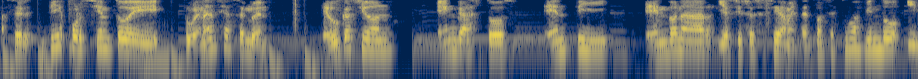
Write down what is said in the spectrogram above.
hacer 10% de tu ganancia, hacerlo en educación, en gastos, en ti, en donar y así sucesivamente. Entonces tú vas viendo y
